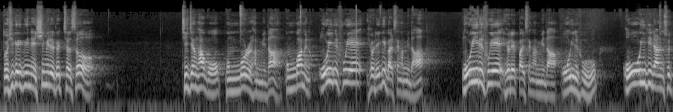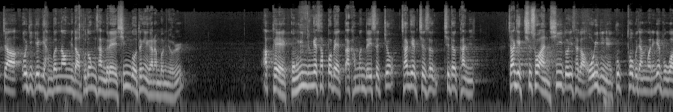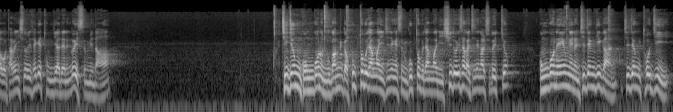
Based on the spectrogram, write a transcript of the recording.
도시계획위원회 심의를 거쳐서 지정하고 공고를 합니다. 공고하면 5일 후에 효력이 발생합니다. 5일 후에 효력 발생합니다. 5일 후. 5일이라는 숫자 오직 여기 한 번 나옵니다. 부동산 거래 신고 등에 관한 법률. 앞에 공인중개사법에 딱 한 번 더 있었죠. 자격 취득, 취득한 자격 취소한 시도의사가 5일 이내 국토부 장관에게 보고하고 다른 시도의사에게 통지해야 되는 거 있습니다. 지정 공고는 누가 합니까? 국토부 장관이 지정했으면 국토부 장관이 시도의사가 지정할 수도 있죠. 공고 내용에는 지정기간, 지정토지의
